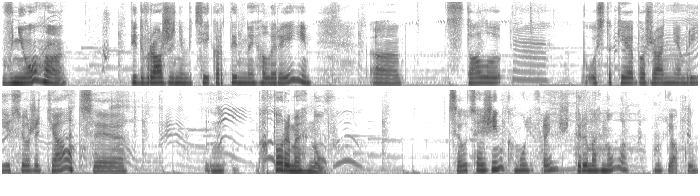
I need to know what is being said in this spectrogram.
В нього, під враженням від цієї картинної галереї, е, стало ось таке бажання мрії всього життя. Це. Хто ремигнув? Це оця жінка, Молі Френч. Ти ремигнула? Ну, дякую.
